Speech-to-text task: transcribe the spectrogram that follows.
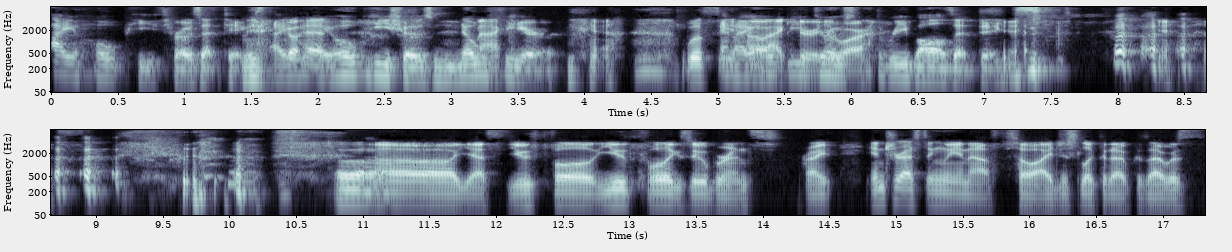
I hope he throws at Diggs. Yeah, I, go ahead. I hope he shows no Mac. fear, Yeah, we'll see and I how hope accurate he you are. three balls at Diggs. Yes. Uh, Oh yes, youthful, youthful exuberance, right? Interestingly enough, so I just looked it up because I was,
